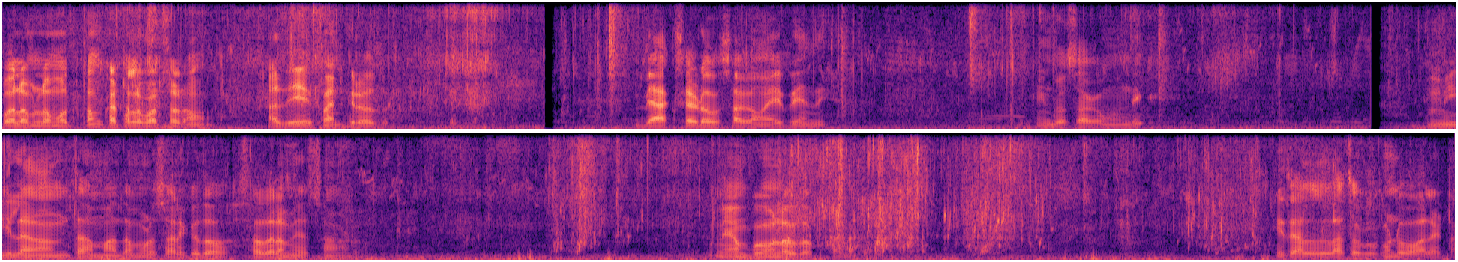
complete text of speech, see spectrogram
పొలంలో మొత్తం కట్టలు పరచడం అదే పని రోజు బ్యాక్ సైడ్ ఒక సగం అయిపోయింది. ఇంకో సగం ఉంది. మిగిలినంతా మా తమ్ముడు సరికతో సదరం చేస్తున్నాడు. మేము భూమిలోకి తొక్కాను ఇదల్లా తొక్కకుండా పోవాలట.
